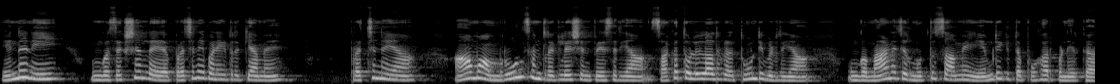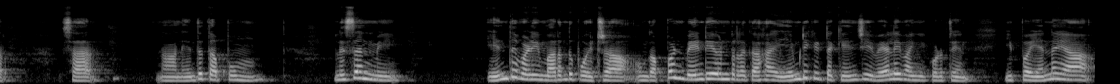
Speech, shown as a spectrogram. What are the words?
என்ன நீ? உங்கள் செக்ஷனில் பிரச்சனை பண்ணிகிட்டு இருக்கியாமே? பிரச்சனையா? ஆமாம் ரூல்ஸ் அண்ட் ரெகுலேஷன் பேசுகிறியா சக தொழிலாளர்களை தூண்டி விடுறியான் உங்கள் மேனேஜர் முத்துசாமி எம்டி கிட்ட புகார் பண்ணியிருக்கார் சார் நான் எந்த தப்பும் லிசன் மீ எந்த வழி மறந்து போயிட்டா உங்கள் அப்பன் வேண்டியன்றதுக்காக எம்டி கிட்ட கெஞ்சி வேலை வாங்கி கொடுத்தேன். இப்போ என்னையா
